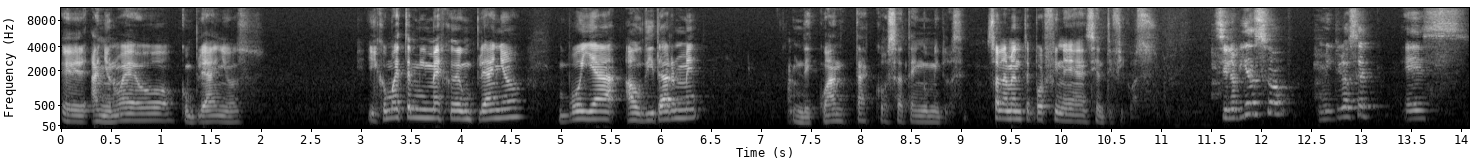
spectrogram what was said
eh, año nuevo, cumpleaños. Y como este es mi mes de cumpleaños, voy a auditarme de cuántas cosas tengo en mi closet. Solamente por fines científicos. Si lo pienso, mi closet es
